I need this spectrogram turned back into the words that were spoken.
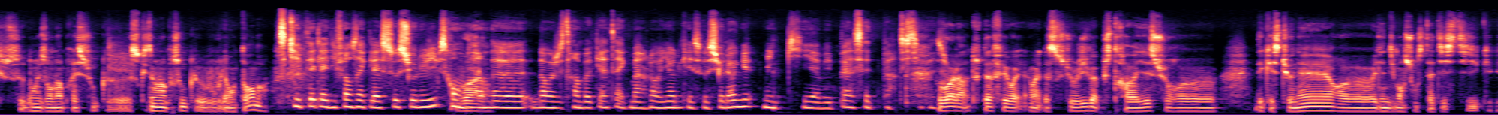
ce dont ils ont l'impression que ce qu'ils ont l'impression que vous voulez entendre. Ce qui est peut-être la différence avec la sociologie, parce qu'on vient d'enregistrer un podcast avec Marc Loriol qui est sociologue, mais qui n'avait pas cette participation. Voilà, tout à fait. Ouais, la sociologie va plus travailler sur euh, des questionnaires, il y a une dimension statistique,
